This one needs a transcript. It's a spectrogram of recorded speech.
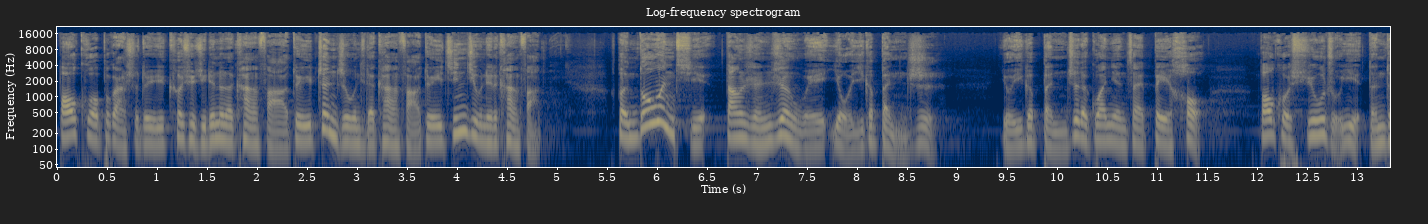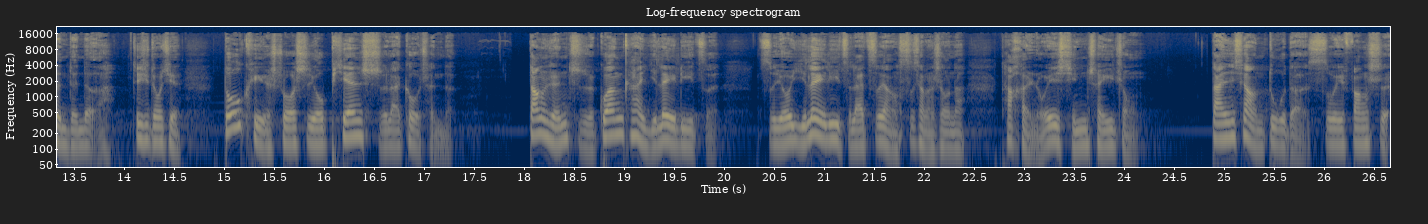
包括不管是对于科学决定论的看法，对于政治问题的看法，对于经济问题的看法，很多问题，当人认为有一个本质。有一个本质的观念在背后，包括虚无主义等等等等啊，这些东西都可以说是由偏食来构成的。当人只观看一类例子，只由一类例子来滋养思想的时候呢，它很容易形成一种单向度的思维方式。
